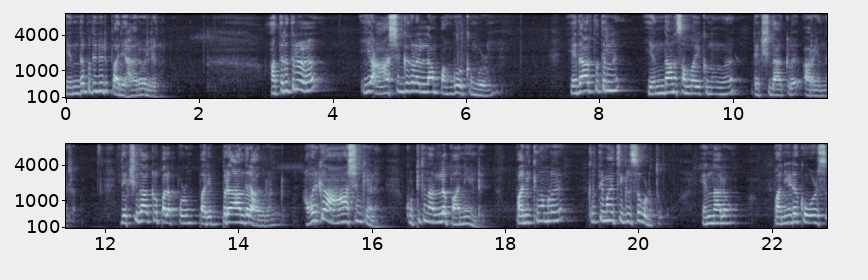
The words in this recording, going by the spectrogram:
എന്താ ഇപ്പം ഇതിനൊരു പരിഹാരമല്ലേ? അത്തരത്തിൽ ഈ ആശങ്കകളെല്ലാം പങ്കുവെക്കുമ്പോഴും യഥാർത്ഥത്തിൽ എന്താണ് സംഭവിക്കുന്നതെന്ന് രക്ഷിതാക്കൾ അറിയുന്നില്ല. രക്ഷിതാക്കൾ പലപ്പോഴും പരിഭ്രാന്തരാകുന്നുണ്ട്. അവർക്ക് ആശങ്കയാണ്. കുട്ടിക്ക് നല്ല പനിയുണ്ട്. പനിക്ക് നമ്മൾ കൃത്യമായ ചികിത്സ കൊടുത്തു. എന്നാലോ പനിയുടെ കോഴ്സ്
